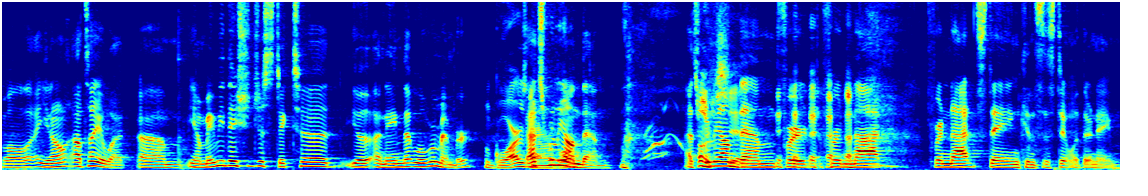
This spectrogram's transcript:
Well, you know, I'll tell you what. Um, you know, maybe they should just stick to you know, a name that we'll remember. Well, Guar's That's really on them. That's Oh, really on them for for not for not staying consistent with their name.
